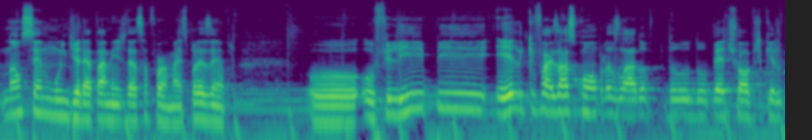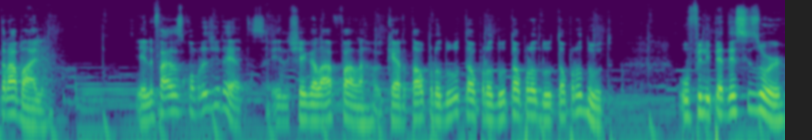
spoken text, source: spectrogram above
não sendo muito diretamente dessa forma, mas, por exemplo, o, o Felipe, ele que faz as compras lá do, do, do pet shop que ele trabalha. Ele faz as compras diretas. Ele chega lá e fala, eu quero tal produto, tal produto, tal produto, tal produto. O Felipe é decisor.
